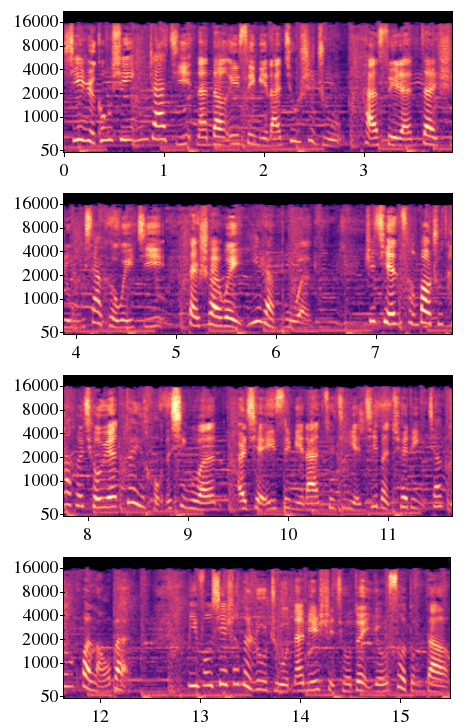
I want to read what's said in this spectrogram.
昔日功勋英扎吉难当 AC 米兰救世主，他虽然暂时无下课危机，但帅位依然不稳。之前曾爆出他和球员对吼的新闻，而且 AC 米兰最近也基本确定将更换老板。蜜蜂先生的入主难免使球队有所动荡。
